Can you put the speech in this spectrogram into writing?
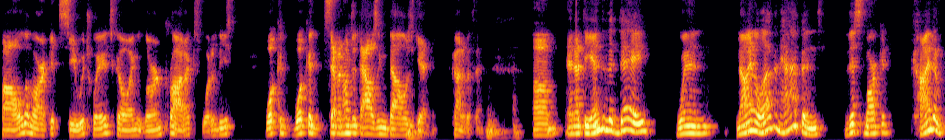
follow the market, see which way it's going, learn products. What are these What could what could seven hundred thousand dollars get me? Kind of a thing. Um, and at the end of the day, when 9-11 happened, this market kind of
